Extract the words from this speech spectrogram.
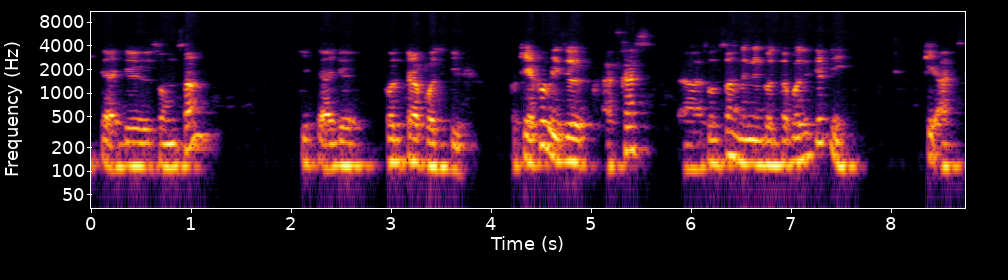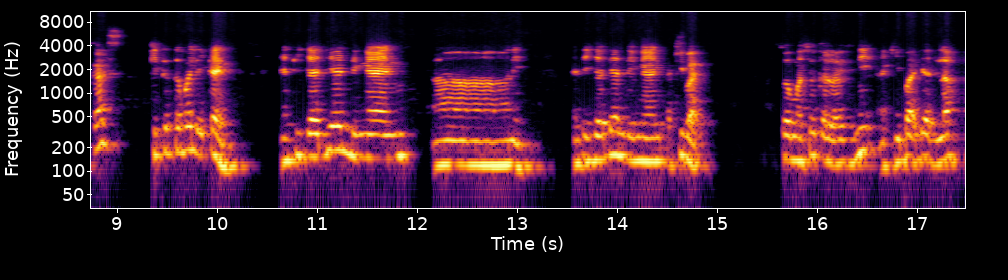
kita ada somsang, kita ada kontra positif. Okey, apa beza akas, uh, somsang dengan kontra positif ni? Okey, akas kita terbalikkan. Antijadian dengan uh, ni, antijadian dengan akibat. So maksud kalau sini akibat dia adalah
